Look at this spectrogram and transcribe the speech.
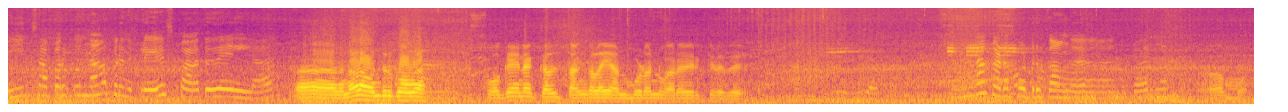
மீன் சாப்பிட்றதுக்கும் தான் அப்புறம் இந்த பிளேஸ் பார்த்ததே இல்லை. ஆஹ் அதனால வந்திருக்கோங்க. ஒகேனக்கல் தங்களை அன்புடன் வரவேற்கிறது. கடை போட்டிருக்காங்க. ஆமாம்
